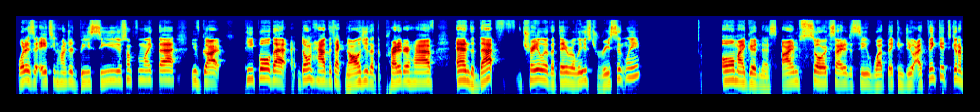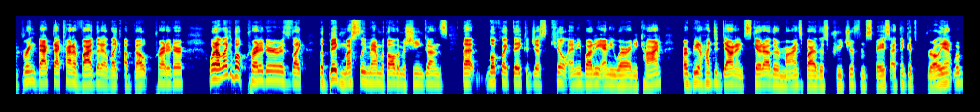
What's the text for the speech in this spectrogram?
what is it, 1800 BC or something like that. You've got people that don't have the technology that the Predator have, and that trailer that they released recently Oh my goodness. I'm so excited to see what they can do. I think it's going to bring back that kind of vibe that I like about Predator. What I like about Predator is like the big muscly man with all the machine guns that look like they could just kill anybody, anywhere, anytime, are being hunted down and scared out of their minds by this creature from space. I think it's brilliant. We're,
